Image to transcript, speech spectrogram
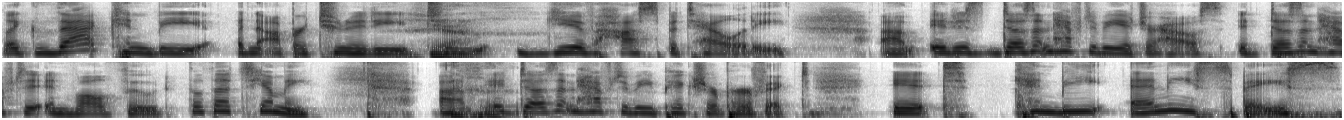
Like that can be an opportunity to yeah. give hospitality. Um, it is doesn't have to be at your house. It doesn't have to involve food, though that's yummy. Um, it doesn't have to be picture perfect. It can be any space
